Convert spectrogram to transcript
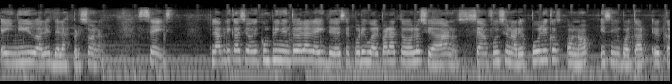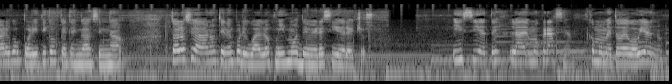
e individuales de las personas. 6. La aplicación y cumplimiento de la ley debe ser por igual para todos los ciudadanos, sean funcionarios públicos o no, y sin importar el cargo político que tenga asignado. Todos los ciudadanos tienen por igual los mismos deberes y derechos. Y 7. La democracia, como método de gobierno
